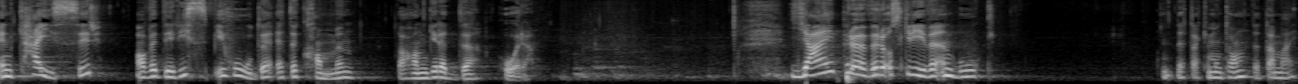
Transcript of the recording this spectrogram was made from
En keiser av et risp i hodet etter kammen da han gredde håret. Jeg prøver å skrive en bok Dette er ikke Montan, dette er meg.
